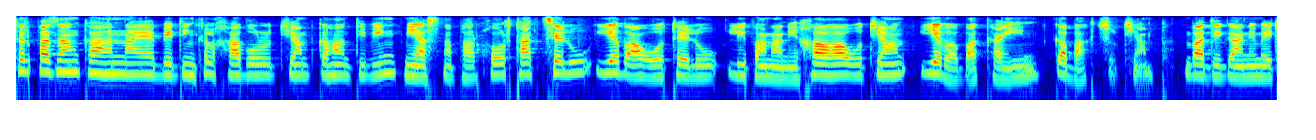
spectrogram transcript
Սրբազան Կանայաբեդին գլխավորությամբ կհանդիվին միասնապար խորհրդակցելու ստեղծելու եւ աղոթելու Լիբանանի խաղաղության եւ աբակային կապակցությամբ։ Վատիկանի մեջ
